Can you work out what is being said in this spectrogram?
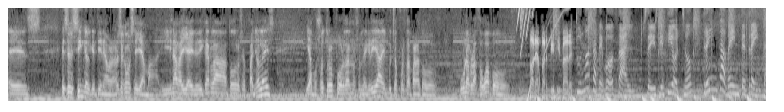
Es, es el single que tiene ahora, no sé cómo se llama. Y nada, ya, y dedicarla a todos los españoles y a vosotros por darnos alegría y mucha fuerza para todos. Un abrazo, guapos. Para participar, Tu nota de voz al 618 30 20 30.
